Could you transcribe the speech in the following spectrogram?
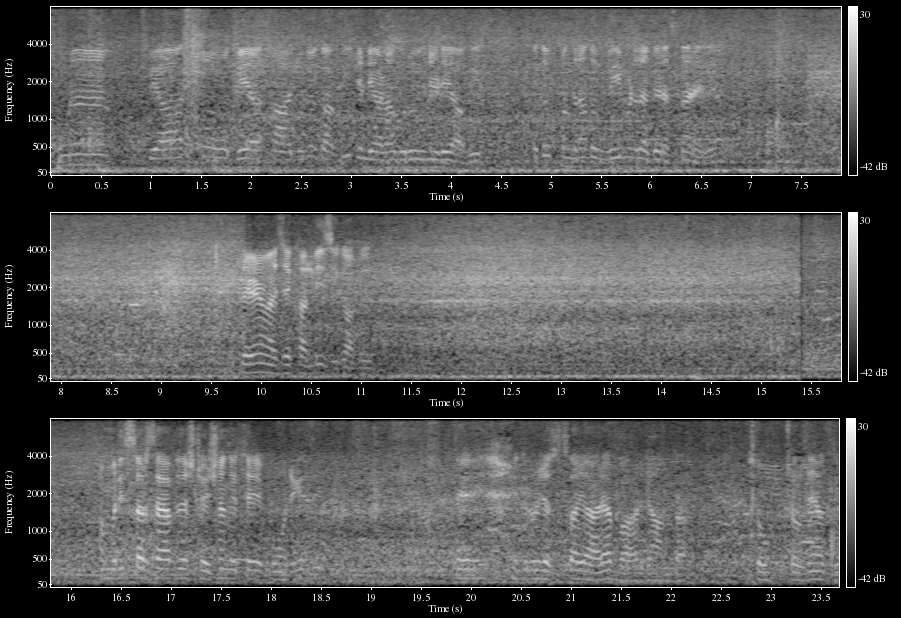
ਹੁਣ ਬਿਆਸ ਤੋਂ ਅੱਗੇ ਆ ਆ ਚੁੱਕੇ ਕਾਫੀ, ਜੰਡਿਆਲਾ ਗੁਰੂ ਦੇ ਨੇੜੇ ਆ ਗਏ। ਇਹ ਤੋਂ 15 ਤੋਂ 20 ਮਿੰਟ ਦਾ ਅੱਗੇ ਰਸਤਾ ਰਹਿ ਗਿਆ। ਟ੍ਰੇਨ ਵੈਸੇ ਖਾਲੀ ਸੀ ਕਾਫੀ। ਅੰਮ੍ਰਿਤਸਰ ਸਾਹਿਬ ਦੇ ਸਟੇਸ਼ਨ ਦੇ ਇੱਥੇ ਪਹੁੰਚ ਗਏ ਸੀ। ਤੇ ਇਧਰੋਂ ਰਸਤਾ ਜਾ ਰਿਹਾ ਬਾਹਰ ਜਾਣ ਦਾ। ਸੋ ਚਲਦੇ ਹਾਂ ਅੱਗੇ।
